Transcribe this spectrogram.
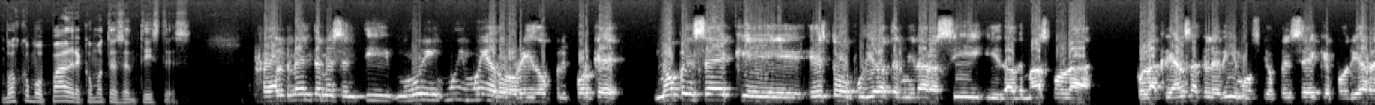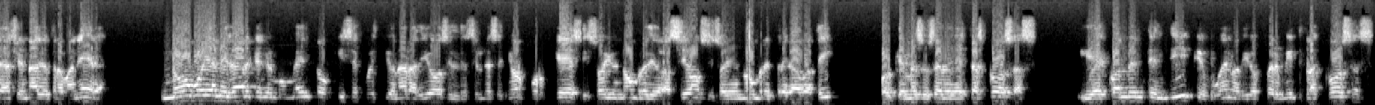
Vos como padre, ¿cómo te sentiste? Realmente me sentí muy, muy, muy adolorido porque no pensé que esto pudiera terminar así y además con la, con la crianza que le dimos, yo pensé que podría reaccionar de otra manera. No voy a negar que en el momento quise cuestionar a Dios y decirle, Señor, ¿por qué? Si soy un hombre de oración, si soy un hombre entregado a ti, ¿por qué me suceden estas cosas? Y es cuando entendí que, bueno, Dios permite las cosas.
